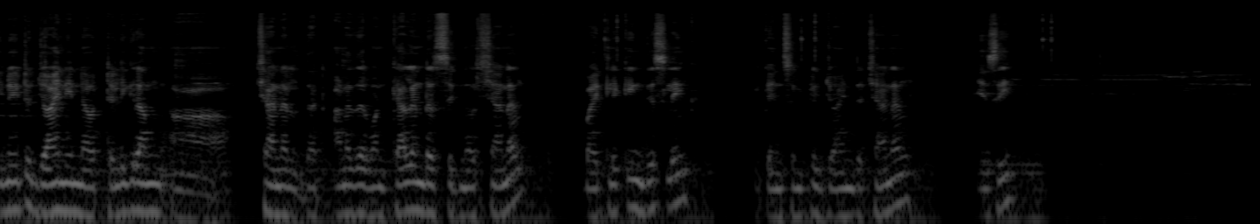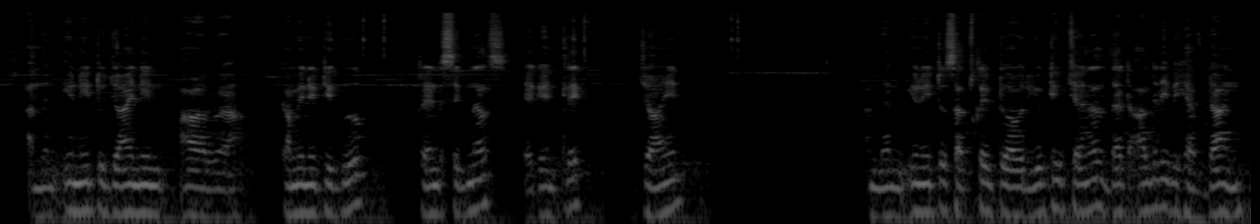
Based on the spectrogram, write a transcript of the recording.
you need to join in our telegram uh, channel that another one calendar signals channel. By clicking this link you can simply join the channel. Easy. And then you need to join in our uh, community group trend signals. Again click join and then you need to subscribe to our youtube channel. That already we have done.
